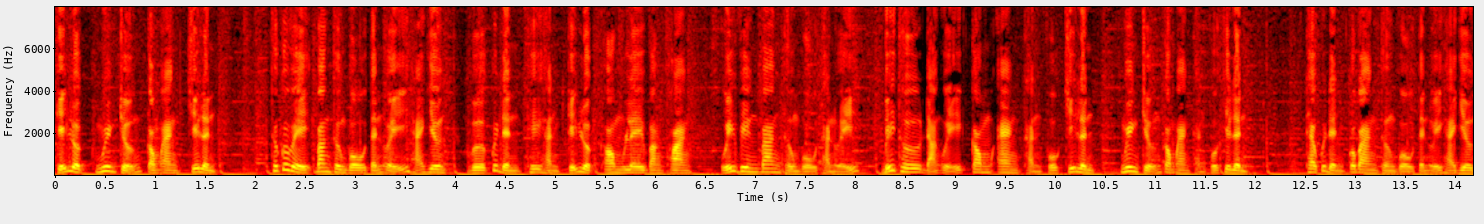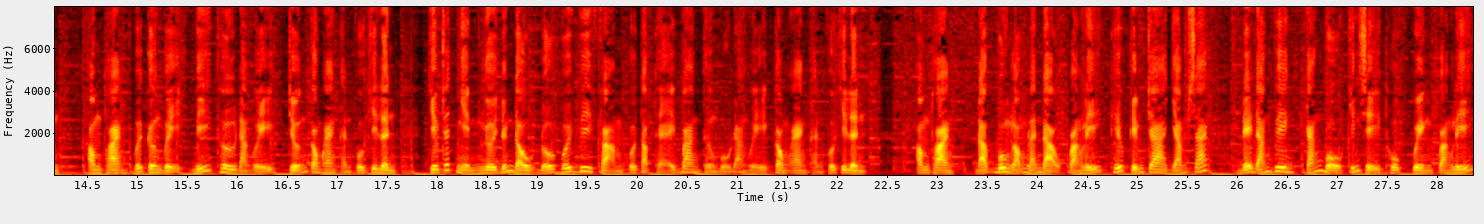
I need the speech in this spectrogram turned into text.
kỷ luật nguyên trưởng công an Chí Linh. Thưa quý vị, Ban Thường vụ tỉnh ủy Hải Dương vừa quyết định thi hành kỷ luật ông Lê Văn Thoan, Ủy viên Ban Thường vụ Thành ủy, Bí thư Đảng ủy Công an thành phố Chí Linh, Nguyên trưởng Công an thành phố Chí Linh. Theo quyết định của Ban Thường vụ tỉnh ủy Hải Dương, ông Thoan với cương vị Bí thư Đảng ủy, trưởng Công an thành phố Chí Linh chịu trách nhiệm người đứng đầu đối với vi phạm của tập thể Ban Thường vụ Đảng ủy Công an thành phố Chí Linh. Ông Thoan đã buông lỏng lãnh đạo quản lý, thiếu kiểm tra giám sát để đảng viên, cán bộ, chiến sĩ thuộc quyền quản lý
